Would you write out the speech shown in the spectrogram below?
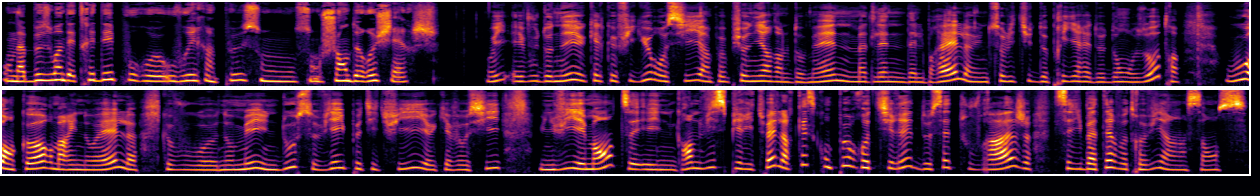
on a besoin d'être aidé pour euh, ouvrir un peu son, son champ de recherche. Oui, et vous donnez quelques figures aussi un peu pionnières dans le domaine, Madeleine Delbrel, Une solitude de prière et de dons aux autres, ou encore Marie-Noël, que vous euh, nommez une douce vieille petite fille euh, qui avait aussi une vie aimante et une grande vie spirituelle. Alors qu'est-ce qu'on peut retirer de cet ouvrage Célibataire, votre vie a un sens?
